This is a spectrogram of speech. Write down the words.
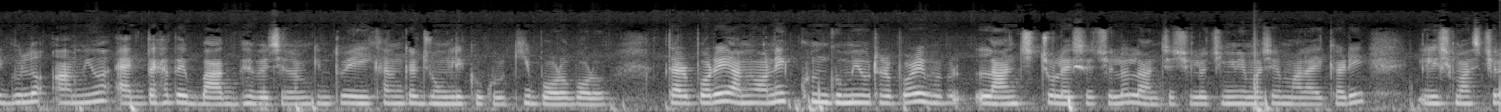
এগুলো আমিও এক দেখাতে বাঘ ভেবেছিলাম, কিন্তু এইখানকার জঙ্গলি কুকুর কি বড় বড়। তারপরে আমি অনেকক্ষণ ঘুমিয়ে ওঠার পরে এভাবে লাঞ্চ চলে এসেছিল লাঞ্চে ছিল চিংড়ি মাছের মালাইকারি, ইলিশ মাছ ছিল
